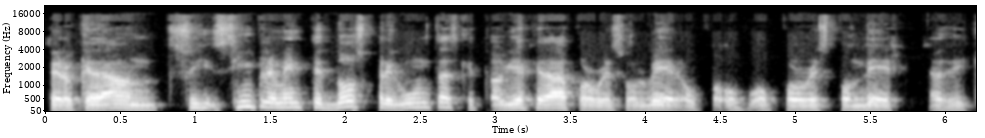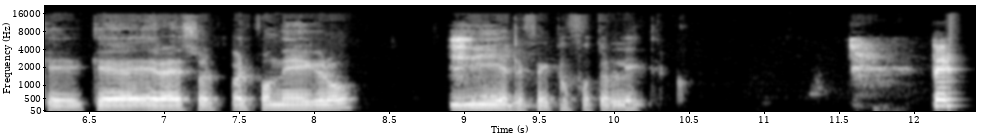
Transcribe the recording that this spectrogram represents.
pero quedaban simplemente dos preguntas que todavía quedaba por resolver o, por responder. Así que, que, era eso, el cuerpo negro y el efecto fotoeléctrico. Pero,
